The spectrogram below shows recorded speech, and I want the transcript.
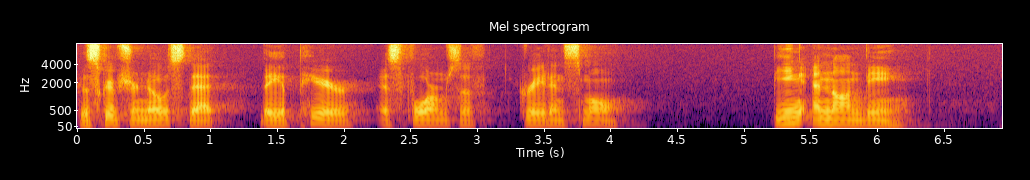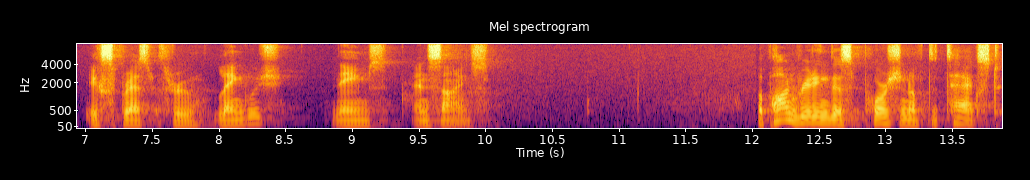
The scripture notes that they appear as forms of great and small, being and non being, expressed through language, names, and signs. Upon reading this portion of the text,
